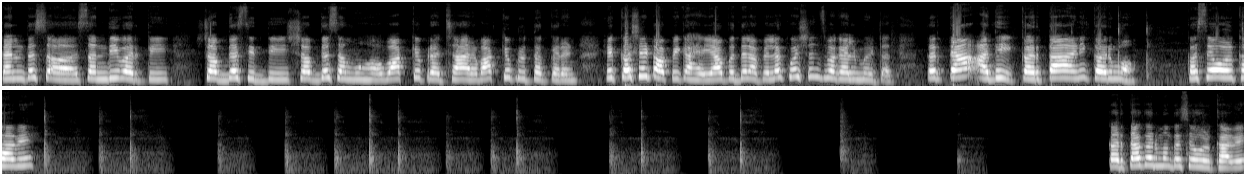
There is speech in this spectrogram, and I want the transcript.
त्यानंतर स संधीवरती शब्दसिद्धी शब्दसमूह वाक्यप्रचार वाक्य पृथक्करण हे कसे टॉपिक आहे याबद्दल आपल्याला क्वेश्चन्स बघायला मिळतात. तर त्याआधी कर्ता आणि कर्म कसे ओळखावे? कर्ता कर्म कसे ओळखावे?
